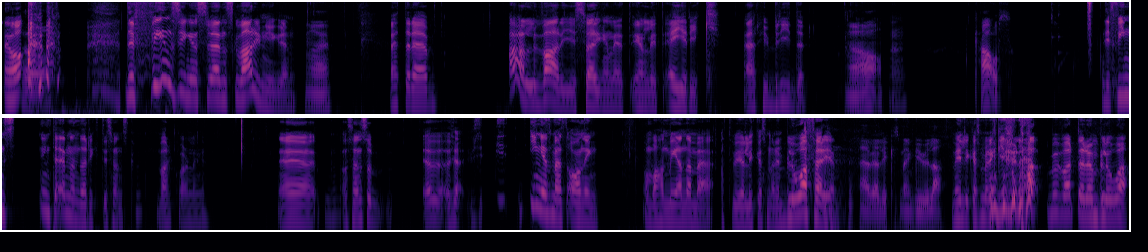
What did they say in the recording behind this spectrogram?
Ja, Ja. det finns ingen svensk varg Nygren. nej. Vad heter det? All varg i Sverige enligt, enligt Eirik är hybrider. Jaha. Ja. Kaos. Det finns inte en enda riktig svensk varg kvar längre. Eh, och sen så, jag, jag, ingen som helst aning om vad han menar med att vi har lyckats med den blåa färgen. Nej, vi har lyckats med den gula. Vi lyckas med den gula, men vart är den blåa?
